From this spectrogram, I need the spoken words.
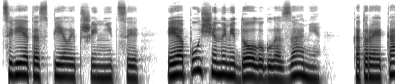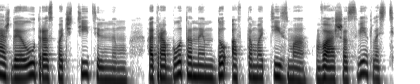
цвета спелой пшеницы и опущенными долу глазами, которая каждое утро с почтительным, отработанным до автоматизма «Ваша светлость»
